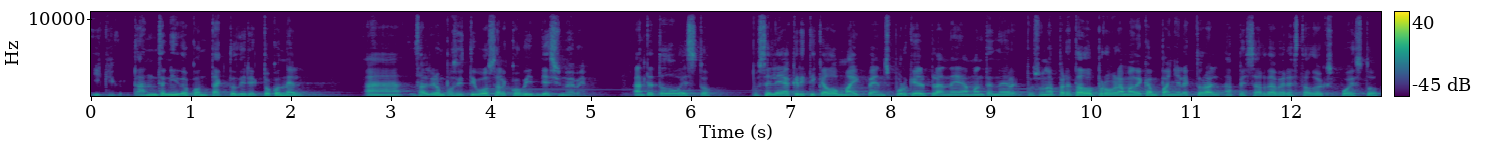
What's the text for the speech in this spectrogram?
y que han tenido contacto directo con él ah, salieron positivos al COVID-19. Ante todo esto, pues se le ha criticado Mike Pence porque él planea mantener pues un apretado programa de campaña electoral a pesar de haber estado expuesto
